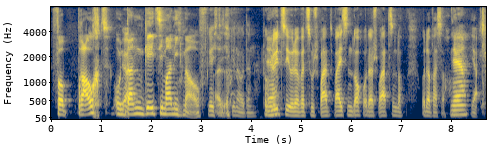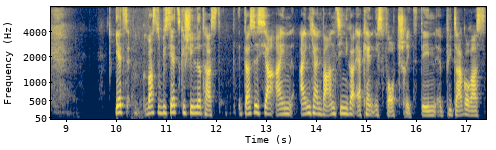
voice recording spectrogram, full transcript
verbraucht und ja. dann geht sie mal nicht mehr auf. Richtig, also, genau. Dann verglüht ja. sie oder wird zum weißen Loch oder schwarzen Loch oder was auch. Ja. ja. Jetzt, was du bis jetzt geschildert hast, das ist ja ein, eigentlich ein wahnsinniger Erkenntnisfortschritt, den Pythagoras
